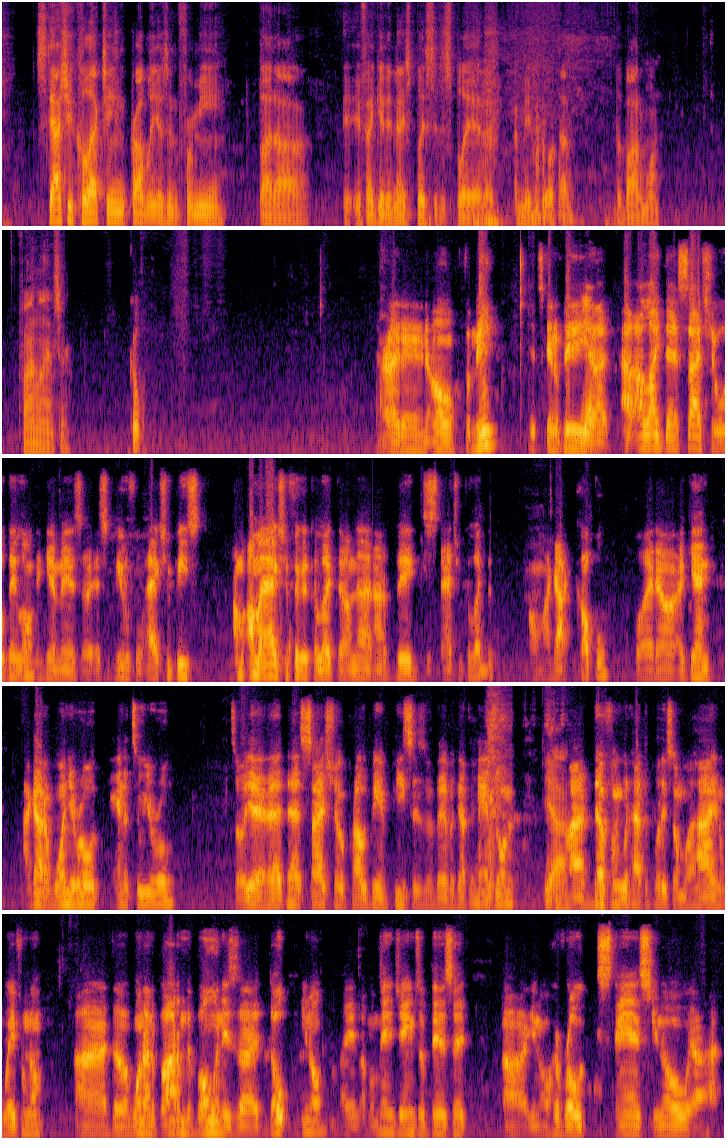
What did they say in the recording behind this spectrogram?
statue collecting probably isn't for me, but uh, if I get a nice place to display it, I I maybe go with that the bottom one. Final answer. Cool. All right, and oh, for me, It's gonna be. Yep. Uh, I, I like that sideshow all day long. Again, man, it's a, it's a beautiful action piece. I'm, I'm an action figure collector. I'm not not a big statue collector. Um, I got a couple, but uh, again, I got a one year old and a two year old. So yeah, that that sideshow probably be in pieces if they ever got their hands on it. Yeah. I definitely would have to put it somewhere high and away from them. Uh, the one on the bottom, the Bowen, is uh, dope. You know, like, my man James up there said, uh, you know, heroic stance. You know, uh,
